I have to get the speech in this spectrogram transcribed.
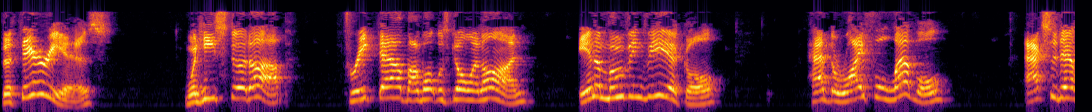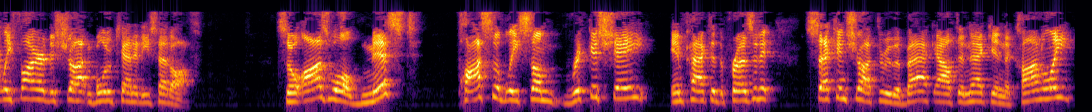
The theory is when he stood up, freaked out by what was going on in a moving vehicle, had the rifle level, accidentally fired the shot and blew Kennedy's head off. So Oswald missed, possibly some ricochet impacted the president. Second shot through the back, out the neck into Connally.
